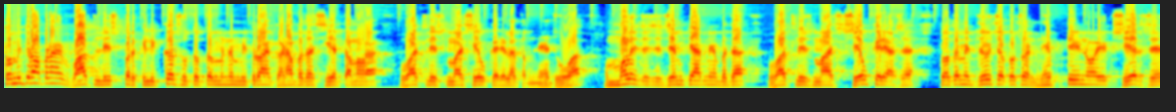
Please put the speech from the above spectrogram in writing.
તો મિત્રો, આપણે વાત લિસ્ટ પર ક્લિક કરશું તો તમને મિત્રો, આ ઘણા બધા શેર તમારા વાત લિસ્ટમાં સેવ કરેલા તમને જોવા મળી જશે. જેમ કે આ મેં બધા વાત લિસ્ટમાં સેવ કર્યા છે. તો તમે જોઈ શકો છો નિફ્ટીનો એક શેર છે.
